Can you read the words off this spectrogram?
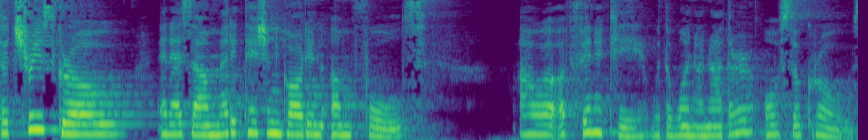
the trees grow, and as our meditation garden unfolds, our affinity with one another also grows.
